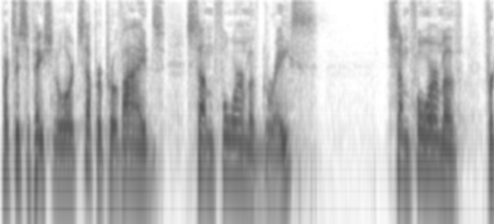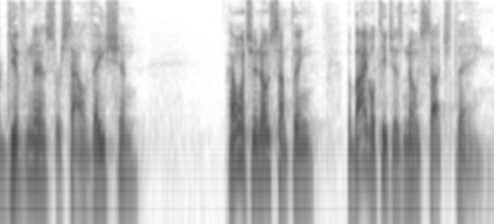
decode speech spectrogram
participation in the Lord's Supper provides some form of grace, some form of forgiveness or salvation. I want you to know something. The Bible teaches no such thing.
